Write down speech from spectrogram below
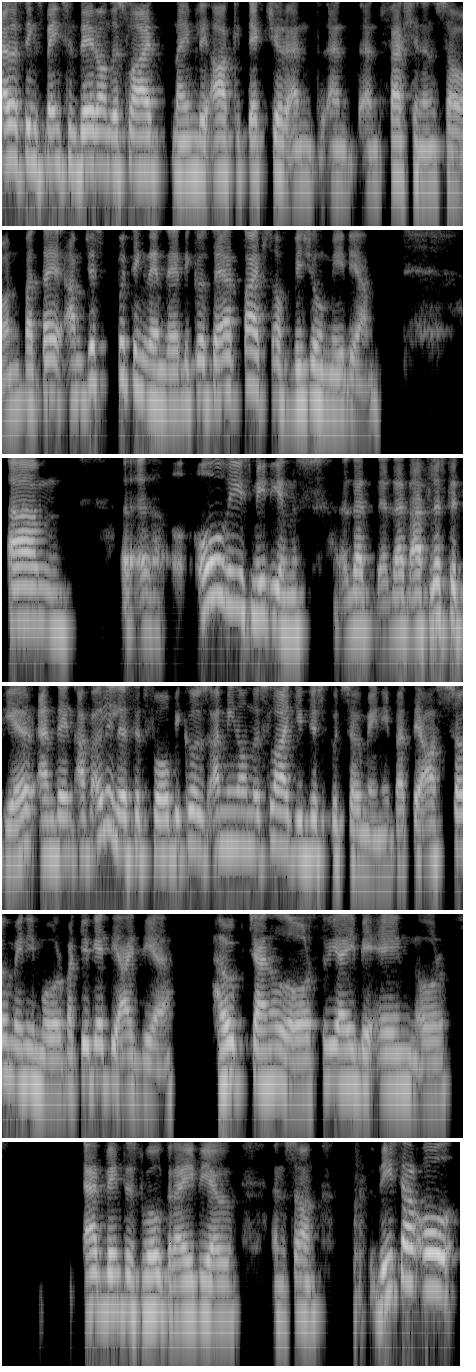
other things mentioned there on the slide, namely architecture and and and fashion and so on. But they, I'm just putting them there because they are types of visual media. Um, uh, all these mediums that that I've listed here, and then I've only listed four because I mean on the slide you just put so many, but there are so many more. But you get the idea. Hope Channel or 3ABN or Adventist World Radio and so on. These are all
